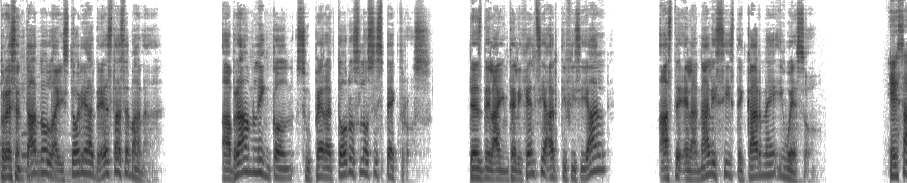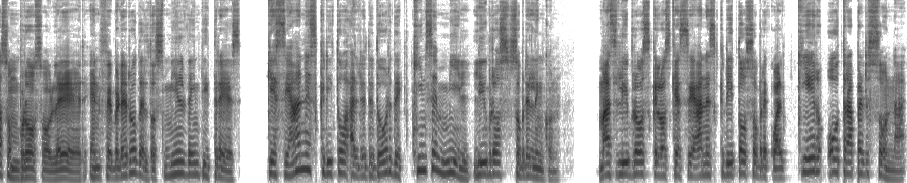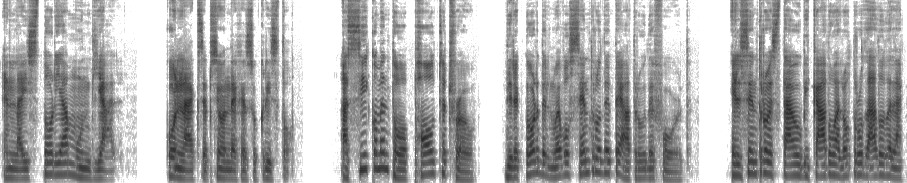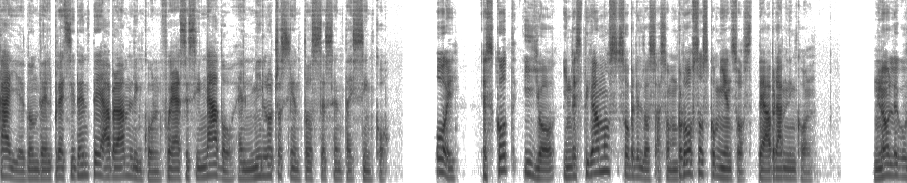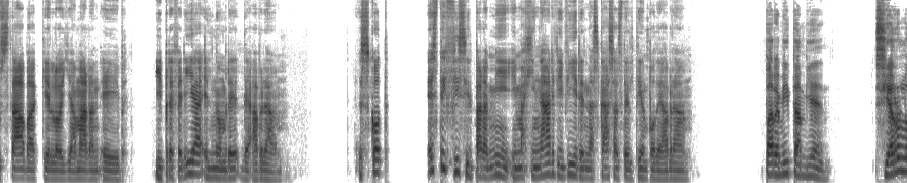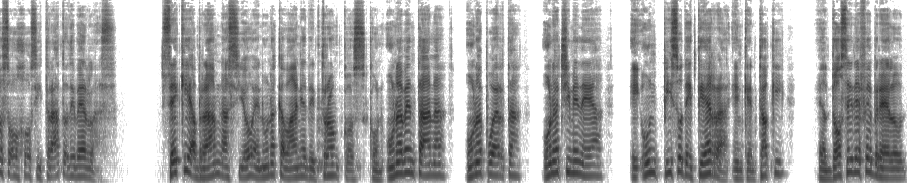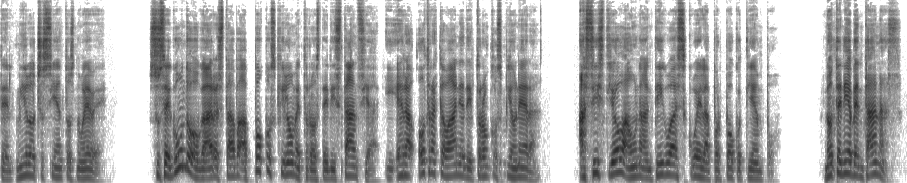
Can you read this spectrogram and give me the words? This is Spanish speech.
Presentando la historia de esta semana. Abraham Lincoln supera todos los espectros, desde la inteligencia artificial hasta el análisis de carne y hueso. Es asombroso leer en febrero del 2023 que se han escrito alrededor de 15.000 libros sobre Lincoln, más libros que los que se han escrito sobre cualquier otra persona en la historia mundial, con la excepción de Jesucristo. Así comentó Paul Tetrow, director del nuevo Centro de Teatro de Ford. El centro está ubicado al otro lado de la calle donde el presidente Abraham Lincoln fue asesinado en 1865. Hoy, Scott y yo investigamos sobre los asombrosos comienzos de Abraham Lincoln. No le gustaba que lo llamaran Abe y prefería el nombre de Abraham. Scott, es difícil para mí imaginar vivir en las casas del tiempo de Abraham. Para mí también. Cierro los ojos y trato de verlas. Sé que Abraham nació en una cabaña de troncos con una ventana, una puerta, una chimenea y un piso de tierra en Kentucky el 12 de febrero de 1809. Su segundo hogar estaba a pocos kilómetros de distancia y era otra cabaña de troncos pionera. Asistió a una antigua escuela por poco tiempo. No tenía ventanas,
